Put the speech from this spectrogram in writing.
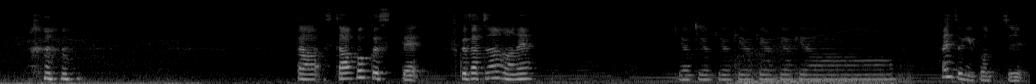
スタスターフォックスって複雑なのね。キヨキヨキヨキヨキヨキヨキヨはい次こっち。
